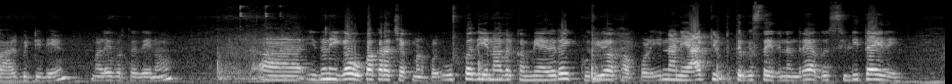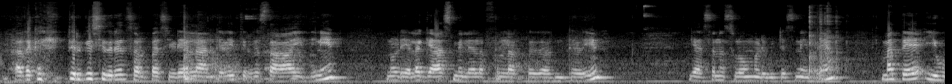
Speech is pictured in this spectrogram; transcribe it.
ಗಾಳಿ ಬಿಟ್ಟಿದೆ. ಮಳೆ ಬರ್ತದೇನೋ. ಆ, ಇದನ್ನೀಗ ಉಪಕಾರ ಚೆಕ್ ಮಾಡ್ಕೊಳ್ಳಿ. ಉಪ್ಪದು ಏನಾದರೂ ಕಮ್ಮಿ ಆದರೆ ಕುದಿಯೋಕೆ ಹಾಕ್ಕೊಳ್ಳಿ ನಾನು ಯಾಕೆ ಇಟ್ಟು ತಿರುಗಿಸ್ತಾ ಇದ್ದೀನಿ ಅಂದರೆ ಅದು ಸಿಡಿತಾ ಇದೆ. ಅದಕ್ಕೆ ತಿರುಗಿಸಿದ್ರೆ ಸ್ವಲ್ಪ ಸಿಡಿಯಲ್ಲ ಅಂತೇಳಿ ತಿರುಗಿಸ್ತಾ ಇದ್ದೀನಿ. ನೋಡಿ ಎಲ್ಲ ಗ್ಯಾಸ್ ಮೇಲೆ ಎಲ್ಲ ಫುಲ್ ಆಗ್ತದೆ ಅಂಥೇಳಿ ಗ್ಯಾಸನ್ನು ಸ್ಲೋ ಮಾಡಿಬಿಟ್ಟೆ ಸ್ನೇಹಿತರೆ. ಮತ್ತು ಇವು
